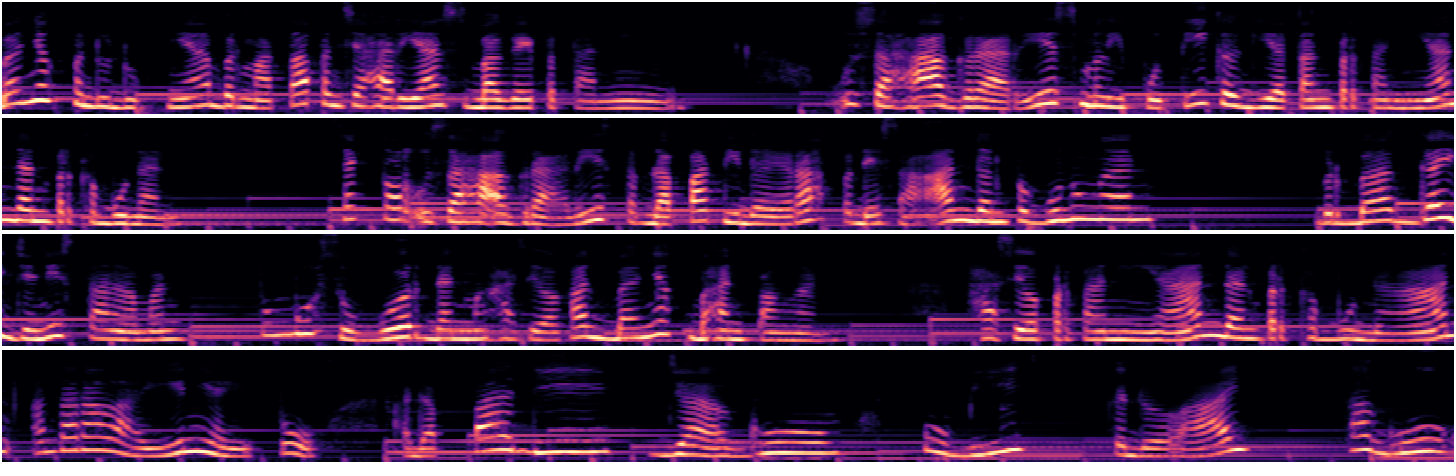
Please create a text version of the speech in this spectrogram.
banyak penduduknya bermata pencaharian sebagai petani. Usaha agraris meliputi kegiatan pertanian dan perkebunan. Sektor usaha agraris terdapat di daerah pedesaan dan pegunungan. Berbagai jenis tanaman tumbuh subur dan menghasilkan banyak bahan pangan. Hasil pertanian dan perkebunan antara lain yaitu ada padi, jagung, ubi, kedelai, sagu,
